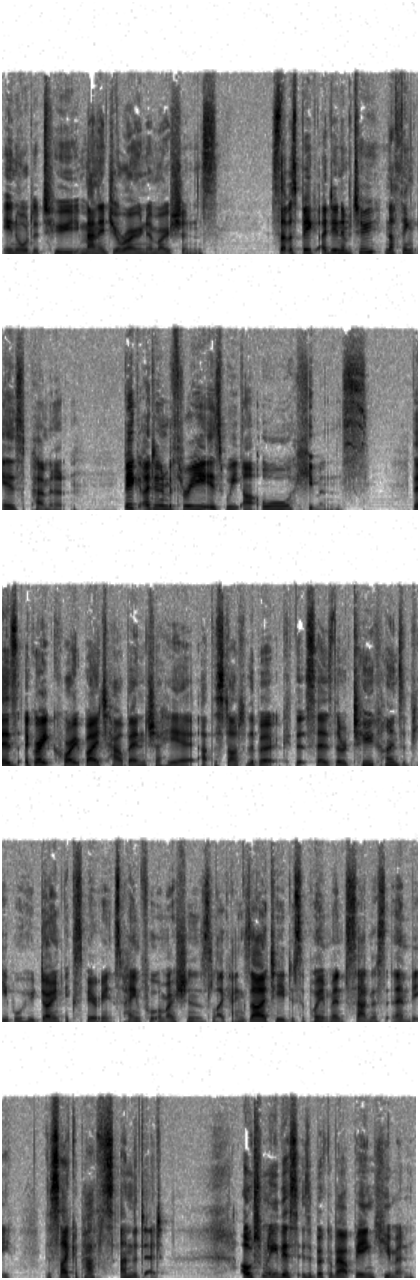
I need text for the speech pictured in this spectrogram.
in order to manage your own emotions. So that was big idea number two nothing is permanent. Big idea number three is we are all humans. There's a great quote by Tal Ben Shahar at the start of the book that says there are two kinds of people who don't experience painful emotions like anxiety, disappointment, sadness, and envy the psychopaths and the dead. Ultimately, this is a book about being human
